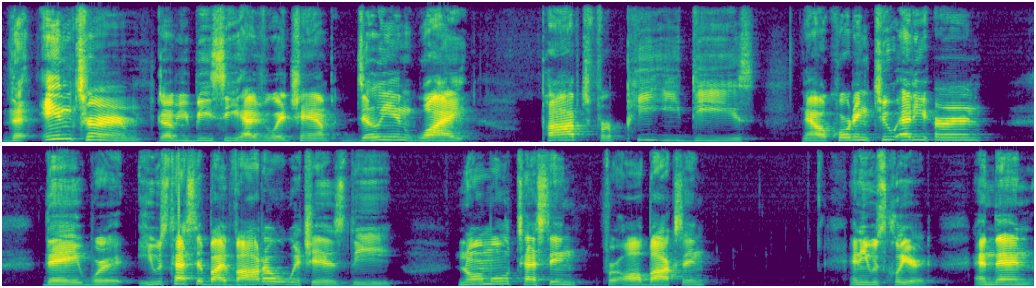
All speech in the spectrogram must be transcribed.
The interim WBC heavyweight champ, Dillian Whyte, popped for PEDs. Now, according to Eddie Hearn, they were he was tested by VADA, which is the normal testing for all boxing, and he was cleared. And then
